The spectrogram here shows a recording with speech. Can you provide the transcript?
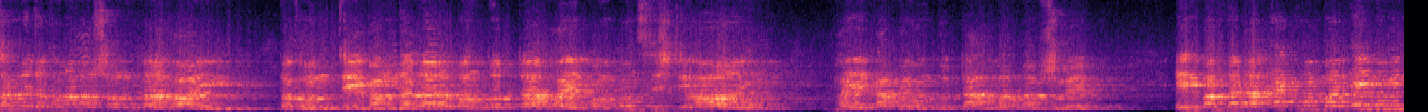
সামনে যখন আমার স্মরণ করা হয় তখন যে বান্দাটার অন্তরটা ভয়ে কম্পন সৃষ্টি হয় কাঁপে অন্তরটা আল্লাহর নাম শুনে। এই বান্দাটার এক নম্বর, এই মুমিন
